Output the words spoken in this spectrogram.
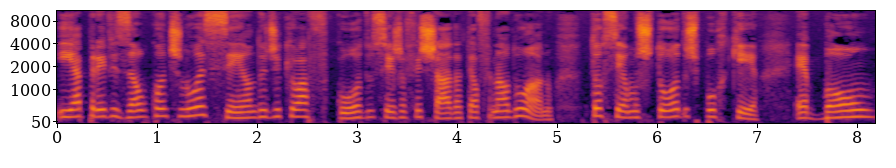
e a previsão continua sendo de que o acordo seja fechado até o final do ano. Torcemos todos porque é bom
